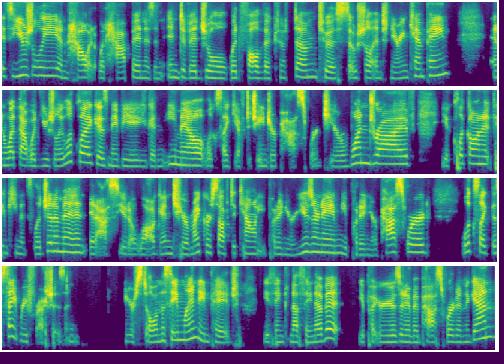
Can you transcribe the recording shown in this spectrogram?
it's usually and how it would happen is an individual would fall victim to a social engineering campaign. And what that would usually look like is maybe you get an email, it looks like you have to change your password to your OneDrive. You click on it thinking it's legitimate. It asks you to log into your Microsoft account. You put in your username, you put in your password. Looks like the site refreshes and you're still on the same landing page. You think nothing of it. you put your username and password in again,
